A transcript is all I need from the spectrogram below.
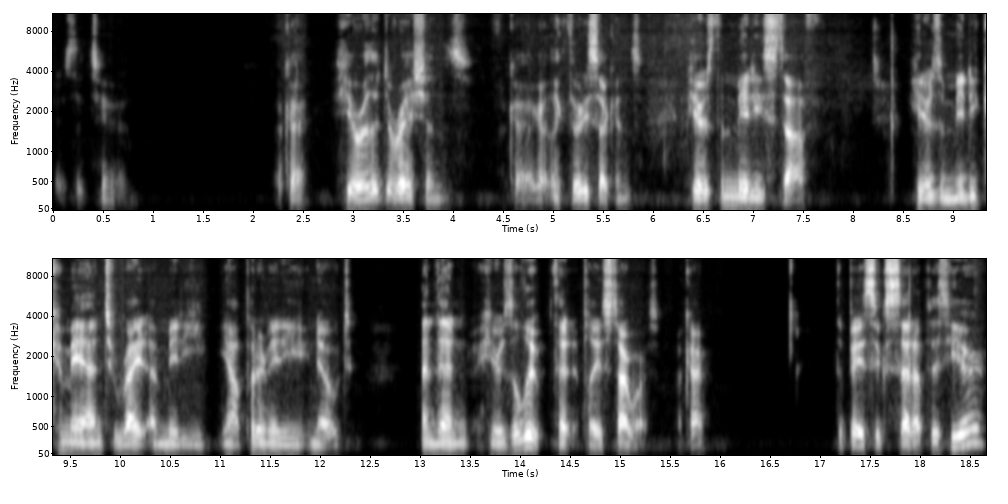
here's the tune. Okay, here are the durations. Okay, I got like 30 seconds. Here's the MIDI stuff. Here's a MIDI command to write a MIDI, you know, put a MIDI note. And then here's a loop that plays Star Wars. Okay. The basic setup is here.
